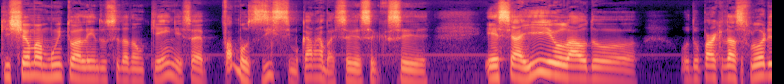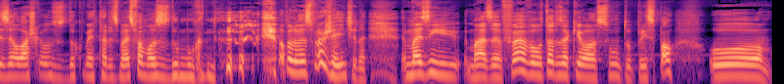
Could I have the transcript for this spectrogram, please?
que chama muito além do Cidadão Kane. Isso é famosíssimo, caramba. Esse, esse, esse, esse aí, o lá o do. O do Parque das Flores, eu acho que é um dos documentários mais famosos do mundo. Ou pelo menos pra gente, né? Mas, em, mas voltando aqui ao assunto principal, o,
